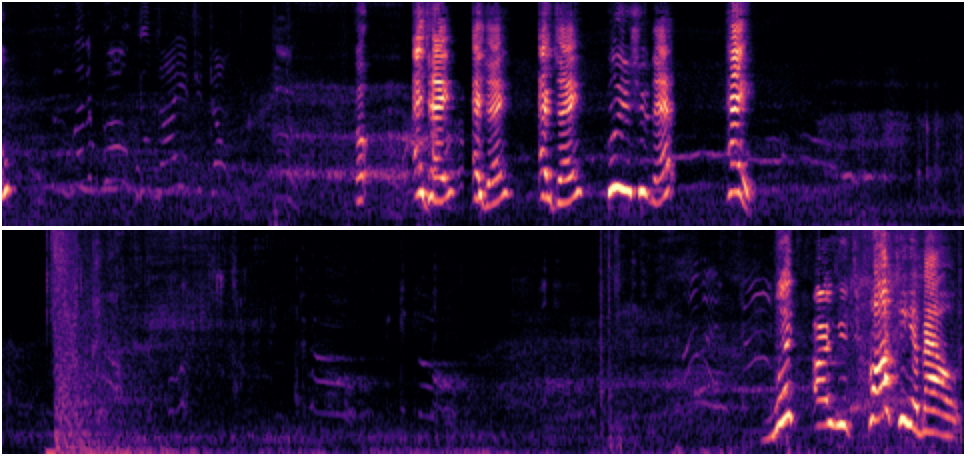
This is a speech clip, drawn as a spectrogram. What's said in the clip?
Ooh. Let him go. You'll die if you don't. Oh, AJ, AJ, AJ, who are you shooting at? Hey! What are you talking about?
